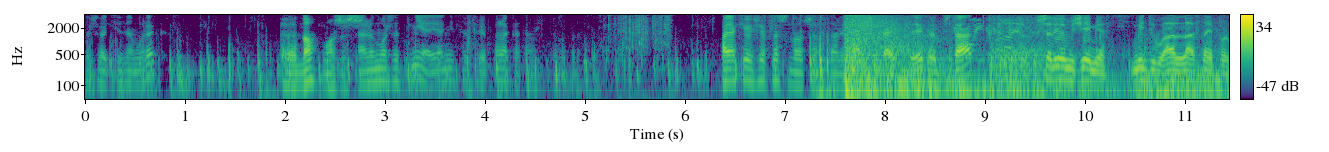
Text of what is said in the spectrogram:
Weszła ci za murek? E, no, możesz. Ale może nie, ja nie słyszę, Polaka tam rzucę po prostu. A jakiego się flasha nauczyłem stary? Czekaj, cyk, robisz tak? Strzeliłem ziemię. Mid, a la, sniper.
